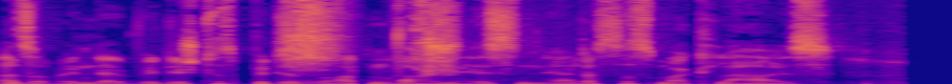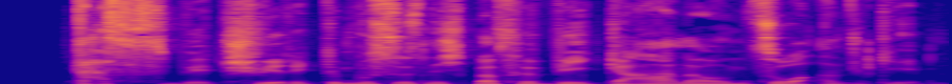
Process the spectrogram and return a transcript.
Also wenn, dann würde ich das bitte sortenrein essen, ja, dass das mal klar ist. Das wird schwierig. Du musst es nicht mal für Veganer und so angeben.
